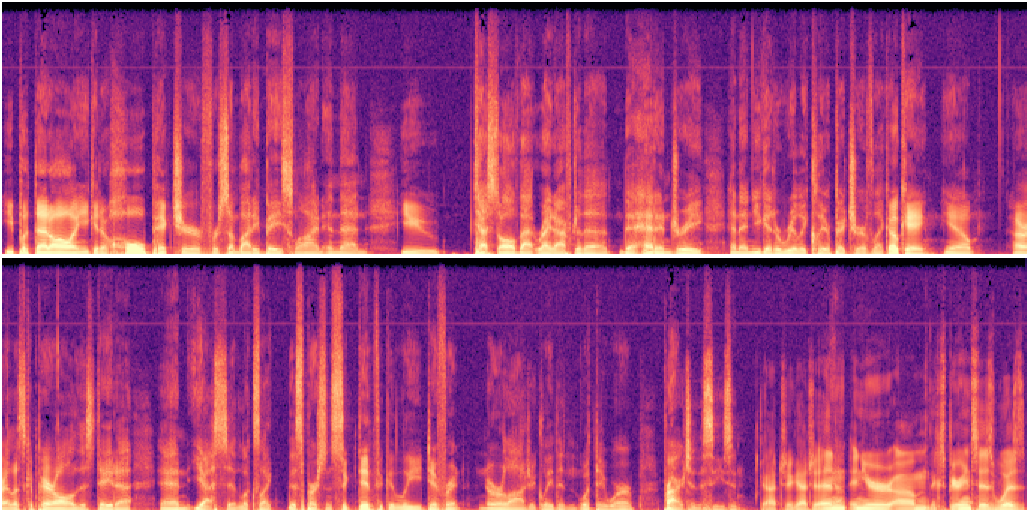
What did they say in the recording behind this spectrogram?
you put that all and you get a whole picture for somebody baseline, and then you test all of that right after the the head injury, and then you get a really clear picture of like, okay, you know. All right, let's compare all of this data. And yes, it looks like this person's significantly different neurologically than what they were prior to the season. Gotcha, gotcha. And in your um, experiences, was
